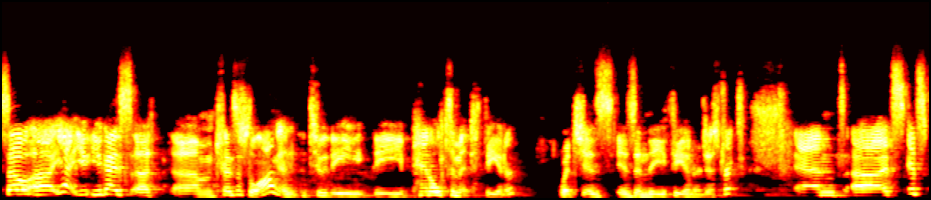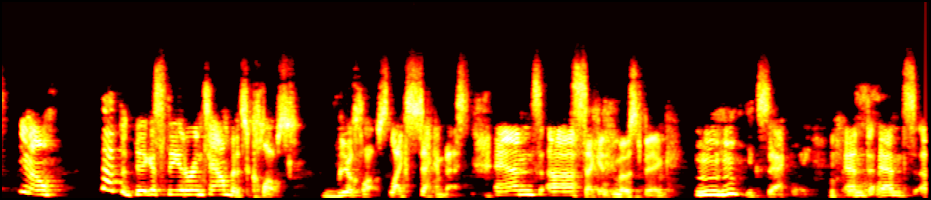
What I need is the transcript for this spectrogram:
So, uh, yeah, you, you guys uh, um, transition along and to the the penultimate theater, which is is in the theater district, and uh, it's it's you know not the biggest theater in town, but it's close, real close, like second best. And uh, Second most big. hmm exactly. And and uh,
